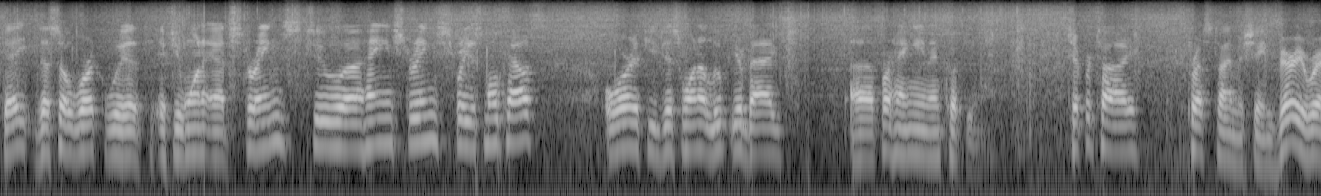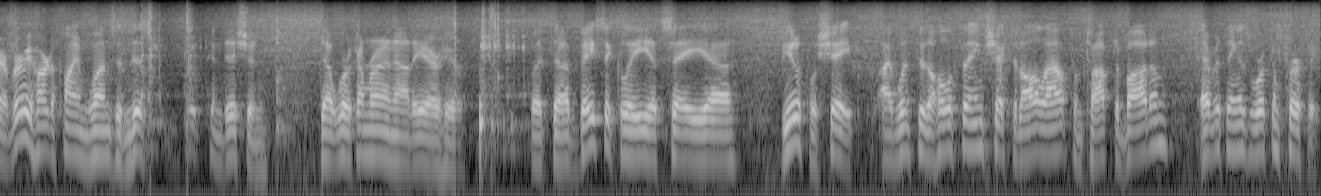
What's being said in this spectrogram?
Okay, this will work with if you want to add strings to uh, hanging strings for your smokehouse, or if you just want to loop your bags uh, for hanging and cooking. Tipper tie, press tie machine. Very rare, very hard to find ones in this good condition that work. I'm running out of air here. But uh, basically, it's a uh, beautiful shape. I went through the whole thing, checked it all out from top to bottom. Everything is working perfect.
